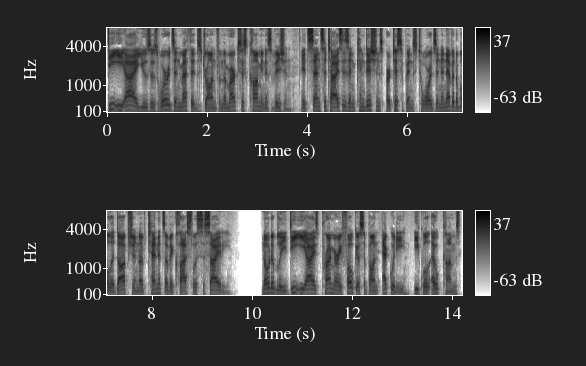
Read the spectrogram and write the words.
DEI uses words and methods drawn from the Marxist communist vision. It sensitizes and conditions participants towards an inevitable adoption of tenets of a classless society. Notably, DEI's primary focus upon equity, equal outcomes,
